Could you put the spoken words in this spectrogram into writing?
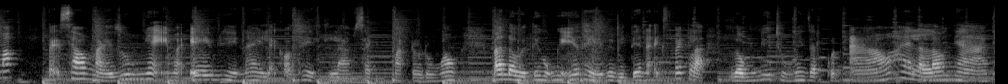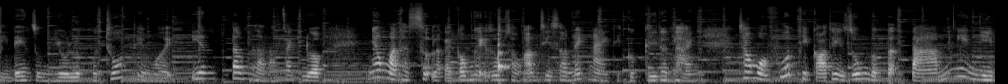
mắc tại sao máy rung nhẹ mà êm như thế này lại có thể làm sạch mặt được, đúng không? Ban đầu thì Tiên cũng nghĩ như thế, bởi vì Tiên đã expect là giống như chúng mình giặt quần áo hay là lau nhà thì nên dùng nhiều lực một chút thì mới yên tâm là nó sạch được. Nhưng mà thật sự là cái công nghệ rung sóng âm T-Sonic này thì cực kỳ thần thánh. Trong một phút thì có thể rung được tận 8.000 nhịp.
